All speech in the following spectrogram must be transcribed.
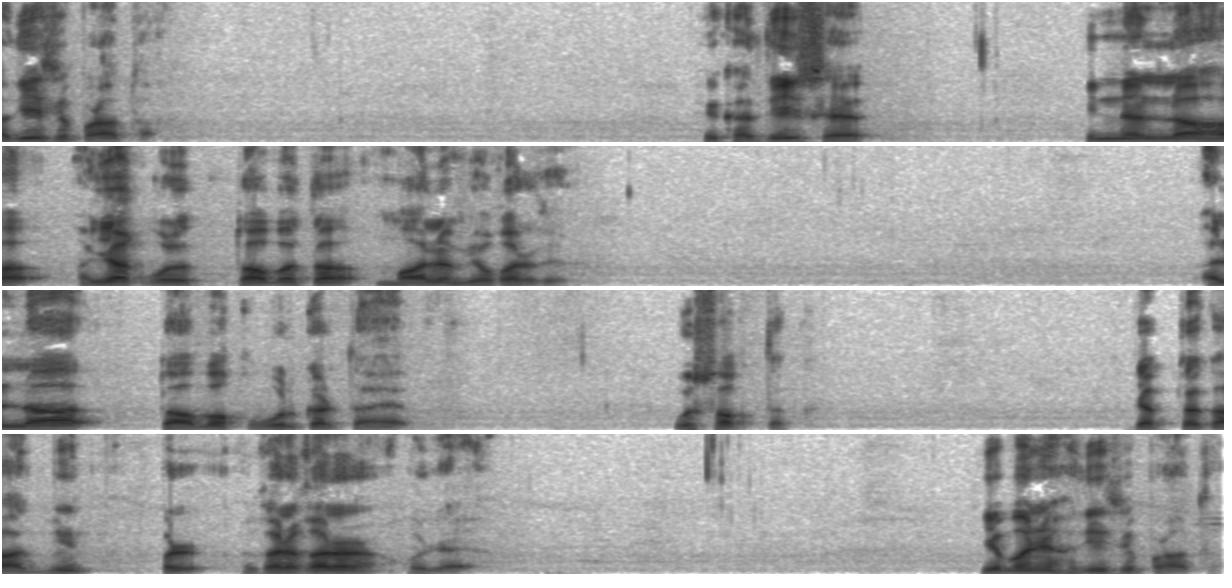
حدیث سے پڑھا تھا۔ ایک حدیث ہے، ان اللہ یکبر توبۃ معلوم یغر اللہ توبہ قبول کرتا ہے اس وقت تک جب تک آدمی پر غرغرہ ہو جائے۔ یہ میں نے حدیث سے پڑھا تھا۔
